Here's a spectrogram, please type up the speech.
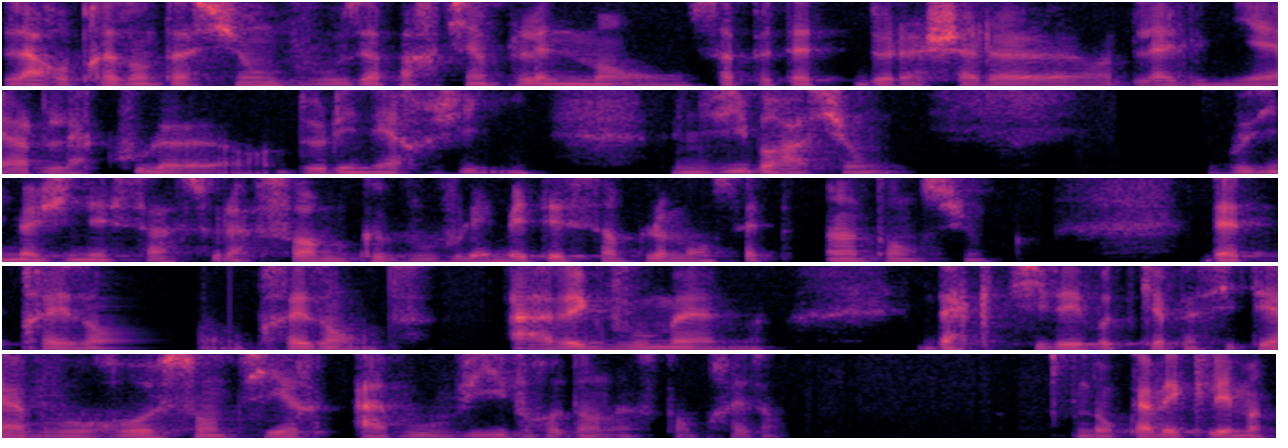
la représentation vous appartient pleinement, ça peut être de la chaleur, de la lumière, de la couleur, de l'énergie, une vibration. Vous imaginez ça sous la forme que vous voulez, mettez simplement cette intention d'être présent, présente avec vous-même, d'activer votre capacité à vous ressentir, à vous vivre dans l'instant présent. Donc avec les mains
